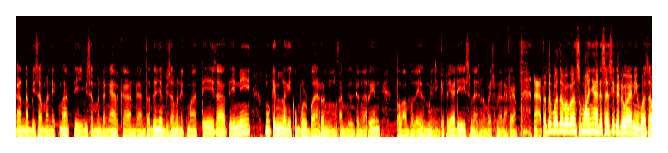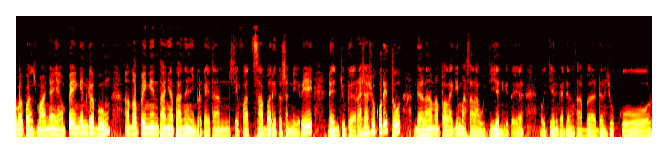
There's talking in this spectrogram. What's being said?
karena bisa menikmati, bisa mendengarkan dan tentunya bisa menikmati saat ini mungkin lagi kumpul bareng sambil dengerin Tolabul Ilmi gitu ya di 99.9 FM. Nah, tentu buat sahabat semuanya ada sesi kedua nih buat sahabat semuanya yang pengen gabung atau pengen tanya-tanya nih berkaitan sifat sabar itu sendiri dan juga rasa syukur itu dalam apalagi masalah ujian gitu ya. Ujian kadang sabar dan syukur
